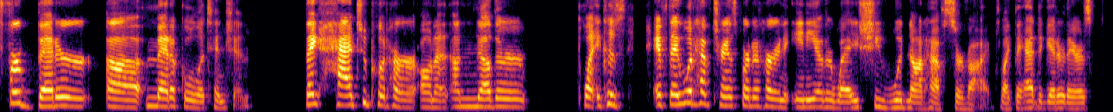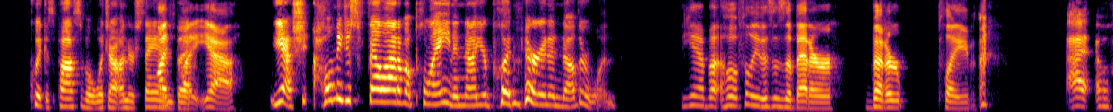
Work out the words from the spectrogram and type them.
for better uh, medical attention. They had to put her on a, another plane because if they would have transported her in any other way, she would not have survived. Like they had to get her there as quick as possible, which I understand. Life but flight, yeah. Yeah, she homie just fell out of a plane, and now you're putting her in another one. Yeah, but hopefully this is a better better plane. I oh,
